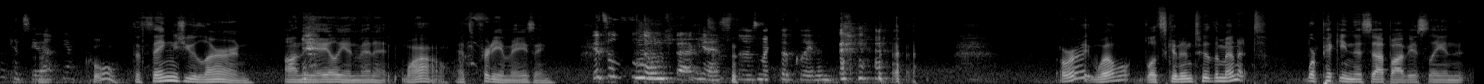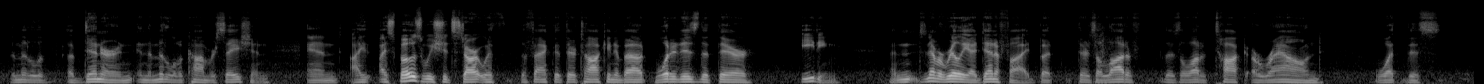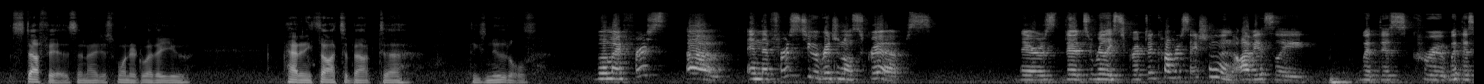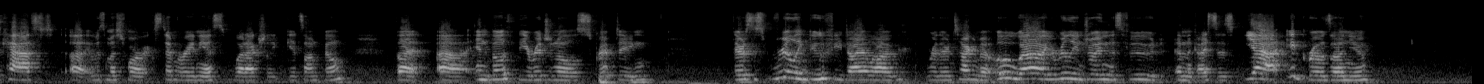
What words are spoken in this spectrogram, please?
I can see that. Yeah. Cool. The things you learn on the Alien Minute. Wow. That's pretty amazing. It's a little known fact. Yes, that was my Cliff Clavin. All right. Well, let's get into the minute. we're picking this up obviously in the middle of, of dinner and in the middle of a conversation and I, I suppose we should start with the fact that they're talking about what it is that they're eating. And it's never really identified but there's a lot of there's a lot of talk around what this stuff is and i just wondered whether you had any thoughts about uh, these noodles. Well, my first um, in the first two original scripts, there's a really scripted conversation, and obviously with this crew, with this cast, uh, it was much more extemporaneous what actually gets on film. But uh, in both the original scripting, there's this really goofy dialogue where they're talking about, "Oh wow, you're really enjoying this food," and the guy says, "Yeah, it grows on you,"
